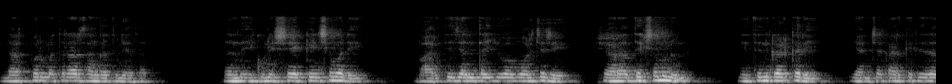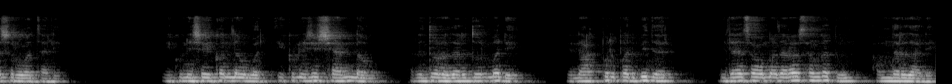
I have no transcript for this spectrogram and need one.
नागपूर मतदारसंघातून येतात. सन एकोणीसशे एक्क्याऐंशीमध्ये भारतीय जनता युवा मोर्चाचे शहराध्यक्ष म्हणून नितीन गडकरी यांच्या कारकिर्दीला सुरुवात झाली. एकोणीसशे एकोणनव्वद एकोणीसशे शहाण्णव आणि दोन हजार दोनमध्ये ते नागपूर पदवीधर विधानसभा मतदारसंघातून आमदार झाले.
